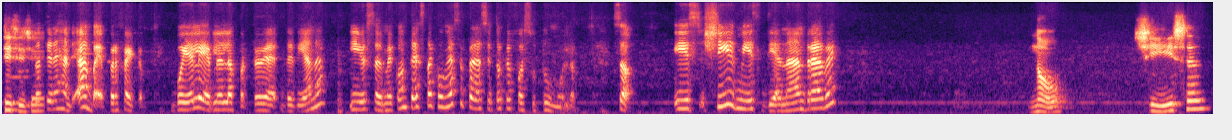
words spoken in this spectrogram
Sí, sí, sí. ¿Lo tienes Ah, perfecto. Voy a leerle la parte de, de Diana y usted me contesta con ese pedacito que fue su túmulo. So, is she Miss Diana Andrade? No, she isn't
